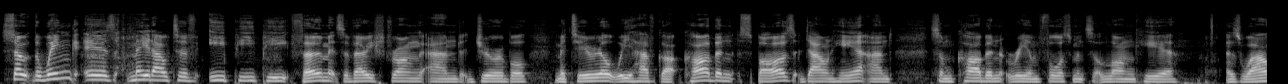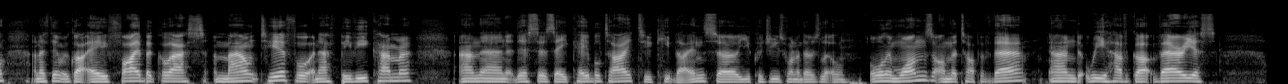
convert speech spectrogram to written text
So the wing is made out of EPP foam. It's a very strong and durable material. We have got carbon spars down here and some carbon reinforcements along here as well. And I think we've got a fiberglass mount here for an FPV camera. And then this is a cable tie to keep that in. So you could use one of those little all-in-ones on the top of there. And we have got various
